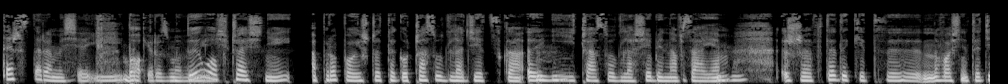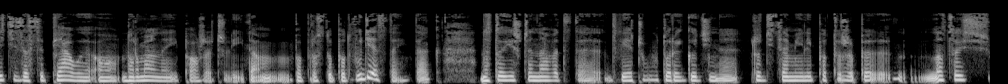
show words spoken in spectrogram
też staramy się i Bo takie rozmowy było mieliśmy. wcześniej a propos jeszcze tego czasu dla dziecka mm -hmm. i czasu dla siebie nawzajem, mm -hmm. że wtedy, kiedy no właśnie te dzieci zasypiały o normalnej porze, czyli tam po prostu po dwudziestej, tak? No to jeszcze nawet te dwie czy półtorej godziny rodzice mieli po to, żeby no coś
